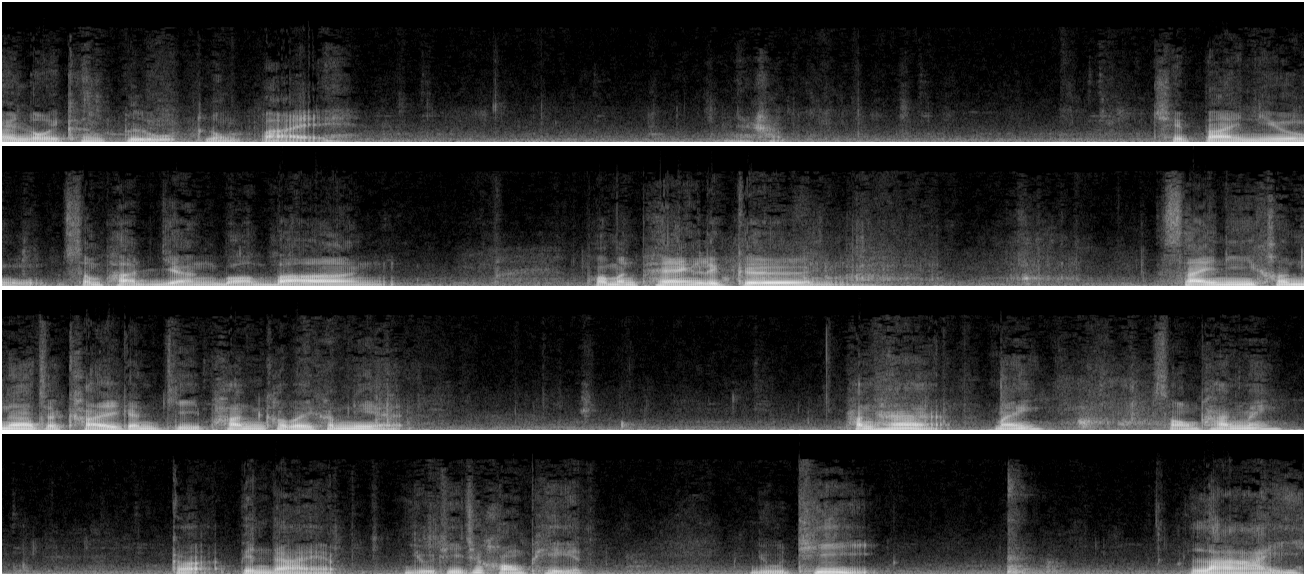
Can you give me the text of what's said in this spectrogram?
อยๆโรยเครื่องปลูกลงไปนะครับ ใช้ปลายนิ้วสัมผัสอย่างเบาบาง ราะมันแพงเหลือเกิน ไซส์นี้เขาน่าจะขายกันกี่พันเข้าไปครับเนี่ยพันห้าไหมสองพันไหม ก็เป็นได้ครับ อยู่ที่เจ้าของเพจ อยู่ที่ไลน์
